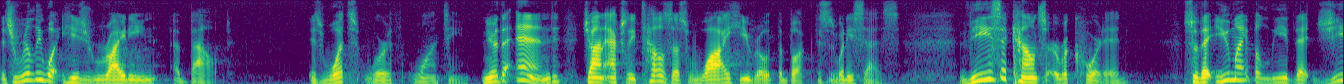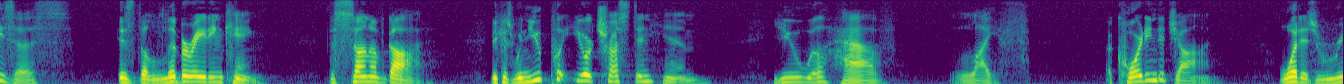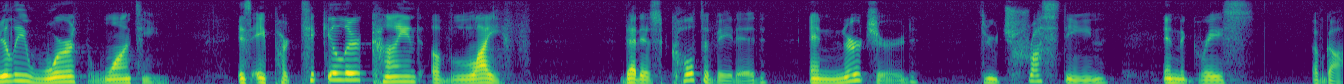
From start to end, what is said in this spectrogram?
It's really what he's writing about is what's worth wanting. Near the end, John actually tells us why he wrote the book. This is what he says. These accounts are recorded so that you might believe that Jesus is the liberating king, the son of God. Because when you put your trust in him, you will have life. According to John, what is really worth wanting is a particular kind of life that is cultivated and nurtured through trusting in the grace of God.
